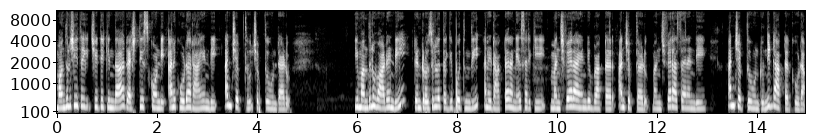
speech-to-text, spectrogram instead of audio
మందుల చీటి చీటి కింద రెస్ట్ తీసుకోండి అని కూడా రాయండి అని చెప్తూ చెప్తూ ఉంటాడు. ఈ మందులు వాడండి రెండు రోజుల్లో తగ్గిపోతుంది అని డాక్టర్ అనేసరికి మంచివే రాయండి డాక్టర్ అని చెప్తాడు. మంచివే రాశానండి అని చెప్తూ ఉంటుంది డాక్టర్ కూడా.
